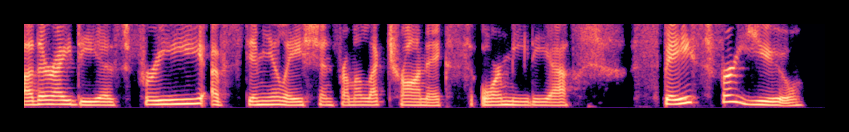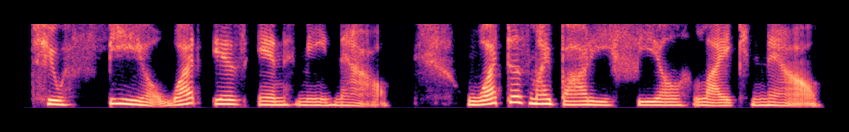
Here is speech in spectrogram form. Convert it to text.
other ideas, free of stimulation from electronics or media. Space for you to feel what is in me now. What does my body feel like now?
